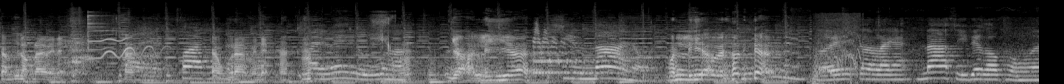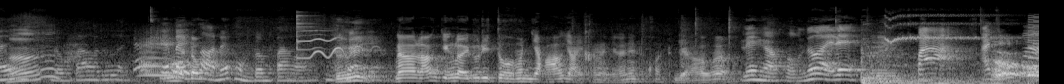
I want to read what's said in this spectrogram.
จำที่รักได้ไหมเนี่ยฮะป้าที่จำกูไหนได้ไหมเนี่ยฮะใครไม่รู้ฮะอย่าเลียชิมหน้าหน่อยมันเลียไปแล้วเนี่ยเฮ้ยตัวอะไรอะหน้าสีเดียวกับผมเลยดมเป้าด้วยเจ๊แตงสอนให้ผมดมเป้าเหรอเฮ้ยน่ารักจริงเลยดูดิตัวมันยาวใหญ่ขนาดนี้แล้วเนี่ยทุกคนยาวมากเล่นกับผมด้วยเด้ป้าอาจุมา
